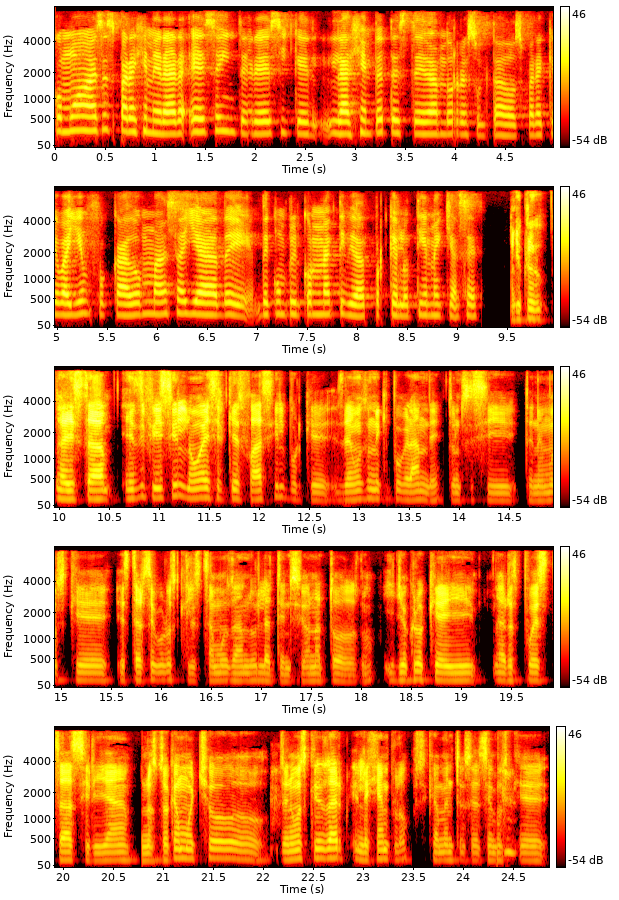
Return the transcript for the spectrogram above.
¿Cómo haces para generar ese interés y que la gente te esté dando resultados, para que vaya enfocado más allá de, cumplir con una actividad porque lo tiene que hacer? Yo creo ahí está. Es difícil, no voy a decir que es fácil porque tenemos un equipo grande, entonces sí tenemos que estar seguros que le estamos dando la atención a todos, ¿no? Y yo creo que ahí la respuesta sería, nos toca mucho, tenemos que dar el ejemplo, básicamente, o sea, tenemos que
